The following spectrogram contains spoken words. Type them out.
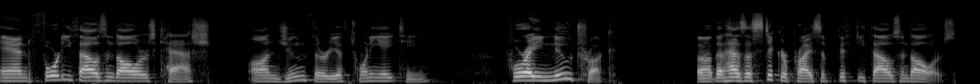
and $40,000 cash on June 30th, 2018 for a new truck uh, that has a sticker price of $50,000.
